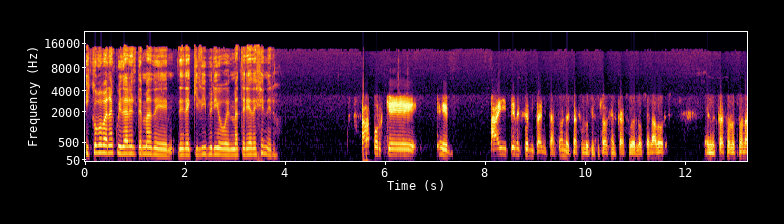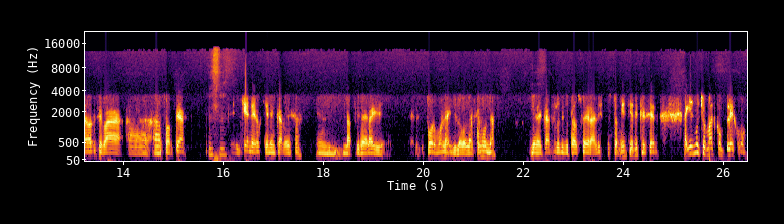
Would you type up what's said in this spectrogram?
y cómo van a cuidar el tema de, de, equilibrio en materia de género? Ah, porque eh, ahí tiene que ser mitad y mitad, ¿no? En el caso de los diputados y en el caso de los senadores. En el caso de los senadores se va a, sortear el género, quién encabeza en la primera fórmula y luego la segunda y en el caso de los diputados federales, pues también tiene que ser, ahí es mucho más complejo,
